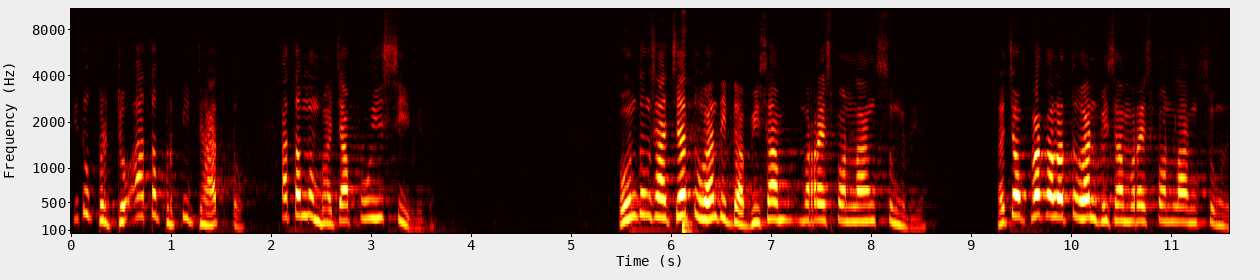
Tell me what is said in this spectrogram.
Itu berdoa atau berpidato atau membaca puisi gitu. Untung saja Tuhan tidak bisa merespon langsung gitu ya. Nah coba kalau Tuhan bisa merespon langsung.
